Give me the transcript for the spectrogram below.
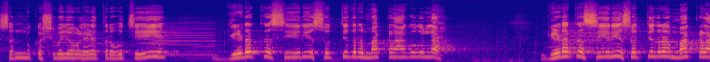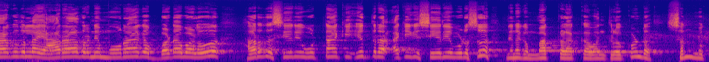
ಸಣ್ಮುಖ ಶಿವಯೋಗಳು ಹೇಳ್ತಾರೆ, ಹುಚ್ಚಿ ಗಿಡಕ್ಕೆ ಸೀರೆ ಸುತ್ತಿದ್ರೆ ಮಕ್ಕಳಾಗೋದಿಲ್ಲ ಗಿಡಕ್ಕೆ ಸೀರೆ ಸುತ್ತಿದ್ರೆ ಮಕ್ಕಳಾಗೋದಿಲ್ಲ ಯಾರಾದರೂ ನಿಮ್ಮ ಊರಾಗ ಬಡವಳು ಹರಿದ ಸೀರೆ ಉಟ್ಟಾಕಿ ಇದ್ರ ಆಕಿಗೆ ಸೀರೆ ಉಡಿಸು, ನಿನಗೆ ಮಕ್ಕಳಕ್ಕವ ಅಂತ ತಿಳ್ಕೊಂಡು ಸನ್ಮುಖ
